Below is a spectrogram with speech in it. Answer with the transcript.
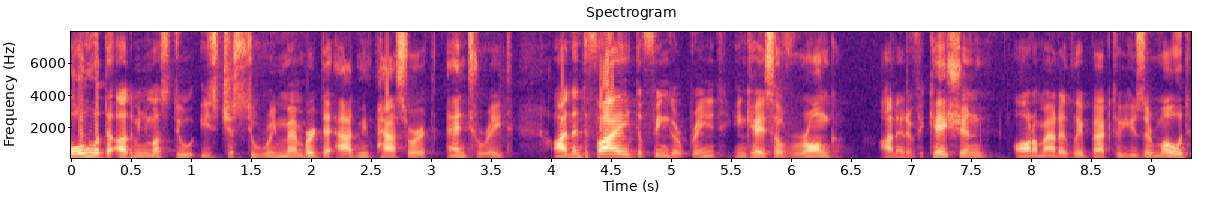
all what the admin must do is just to remember the admin password, enter it, identify the fingerprint in case of wrong identification, automatically back to user mode,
